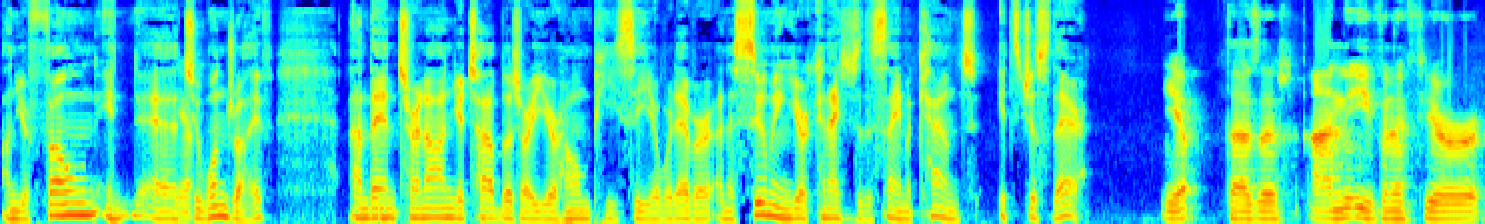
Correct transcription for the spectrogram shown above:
on your phone in, uh, yeah. to OneDrive and then turn on your tablet or your home PC or whatever. And assuming you're connected to the same account, it's just there. Yep, that's it. And even if you're,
